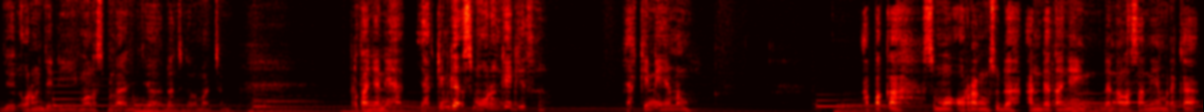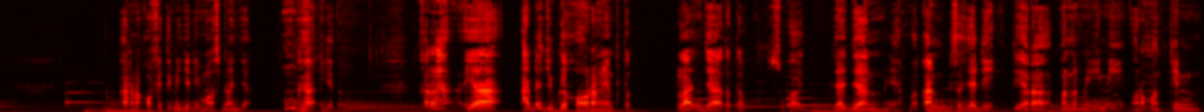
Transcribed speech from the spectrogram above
jadi orang jadi malas belanja dan segala macam. Pertanyaannya yakin gak semua orang kayak gitu? Yakin nih emang? Apakah semua orang sudah anda tanyain dan alasannya mereka karena covid ini jadi malas belanja? Enggak gitu karena ya ada juga kok orang yang tetap belanja tetap suka jajan ya. Bahkan bisa jadi di era pandemi ini orang makin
